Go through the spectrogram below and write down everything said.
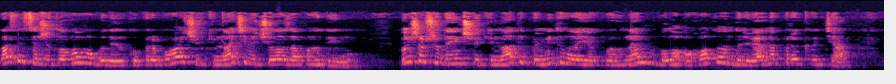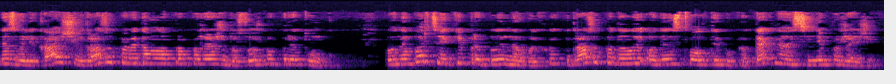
Власниця житлового будинку, перебуваючи в кімнаті, відчула запах диму. Вийшовши до іншої кімнати, помітила, як вогнем було охоплено дерев'яне перекриття. Не зволікаючи, відразу повідомила про пожежу до служби порятунку. Вогнеборці, які прибули на виклик, відразу подали один ствол типу протек на гасіння пожежі.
